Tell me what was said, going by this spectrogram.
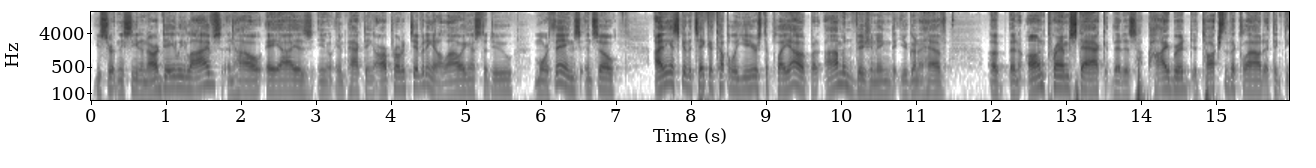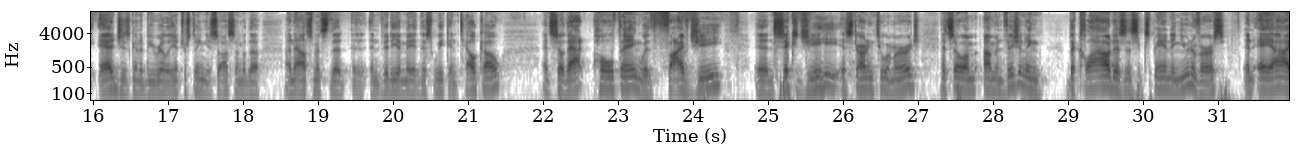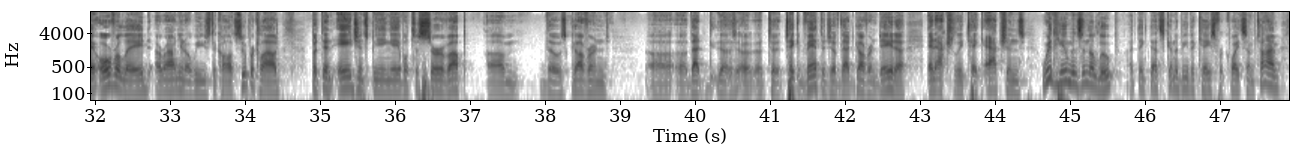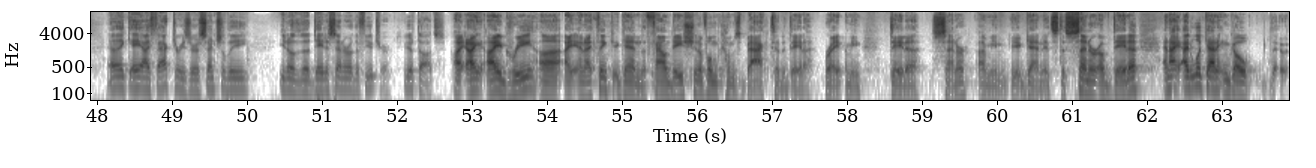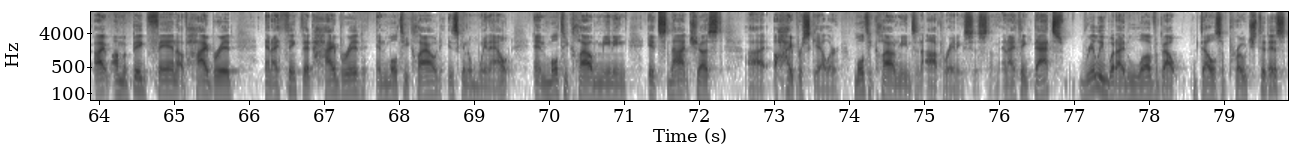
You certainly see it in our daily lives and how AI is you know, impacting our productivity and allowing us to do more things. And so I think it's going to take a couple of years to play out, but I'm envisioning that you're going to have a, an on-prem stack that is hybrid. It talks to the cloud. I think the edge is going to be really interesting. You saw some of the announcements that uh, NVIDIA made this week in telco. And so that whole thing with 5G and 6G is starting to emerge. And so I'm, I'm envisioning the cloud as this expanding universe and AI overlaid around, you know, we used to call it super cloud, but then agents being able to serve up um, those governed uh, uh, that uh, uh, to take advantage of that governed data and actually take actions with humans in the loop. I think that's going to be the case for quite some time. And I think AI factories are essentially, you know, the data center of the future. Your thoughts? I, I, I agree, uh, I, and I think again the foundation of them comes back to the data, right? I mean, data center. I mean, again, it's the center of data, and I, I look at it and go, I'm a big fan of hybrid and I think that hybrid and multi-cloud is going to win out. And multi-cloud meaning it's not just uh, a hyperscaler. Multi-cloud means an operating system. And I think that's really what I love about Dell's approach to this.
